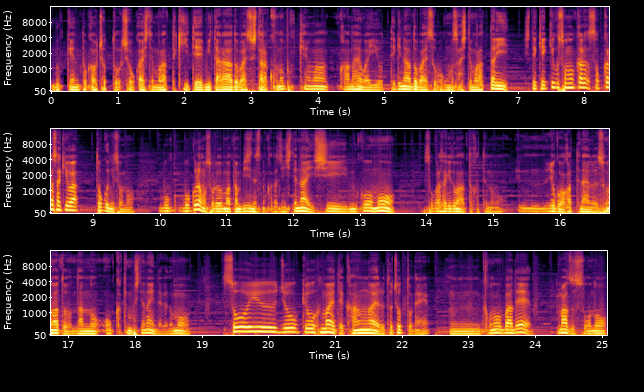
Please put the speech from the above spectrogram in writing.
物件とかをちょっと紹介してもらって聞いてみたらアドバイスしたらこの物件は買わない方がいいよ的なアドバイスを僕もさせてもらったりして結局そのからそこから先は特にその僕らもそれをまたビジネスの形にしてないし向こうもそこから先どうなったかっていうのもよく分かってないのでその後何の追っかけもしてないんだけどもそういう状況を踏まえて考えるとちょっとねうんこの場でまずその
